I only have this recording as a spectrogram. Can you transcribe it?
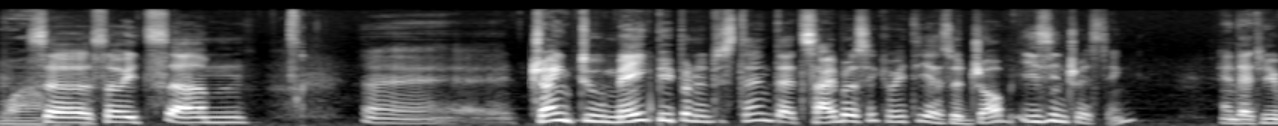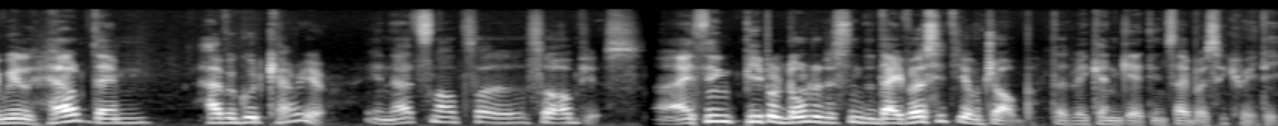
Wow. So, so it's um, uh, trying to make people understand that cybersecurity as a job is interesting and that it will help them have a good career. And that's not so, so obvious. I think people don't understand the diversity of job that they can get in cybersecurity.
